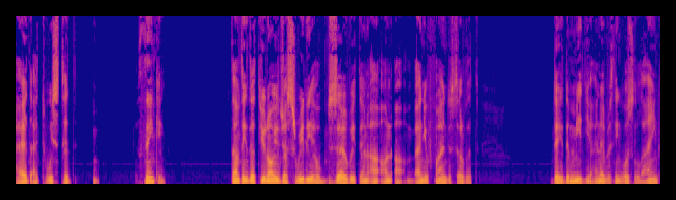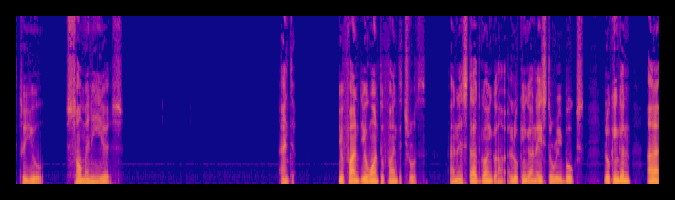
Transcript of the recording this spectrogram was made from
had I twisted thinking something that you know you just really observe it and uh, on uh, and you find yourself that the the media and everything was lying to you so many years. And you find you want to find the truth. And I start going uh, looking at history books, looking at uh,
